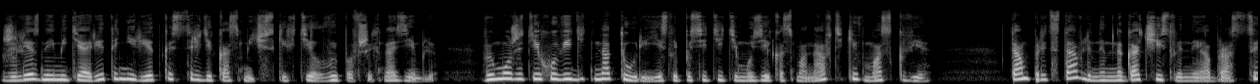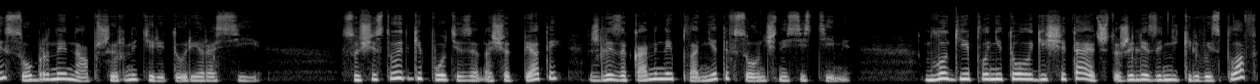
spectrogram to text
Железные метеориты не редкость среди космических тел, выпавших на Землю. Вы можете их увидеть в натуре, если посетите музей космонавтики в Москве. Там представлены многочисленные образцы, собранные на обширной территории России. Существует гипотеза насчет пятой железокаменной планеты в Солнечной системе. Многие планетологи считают, что железо-никелевый сплав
